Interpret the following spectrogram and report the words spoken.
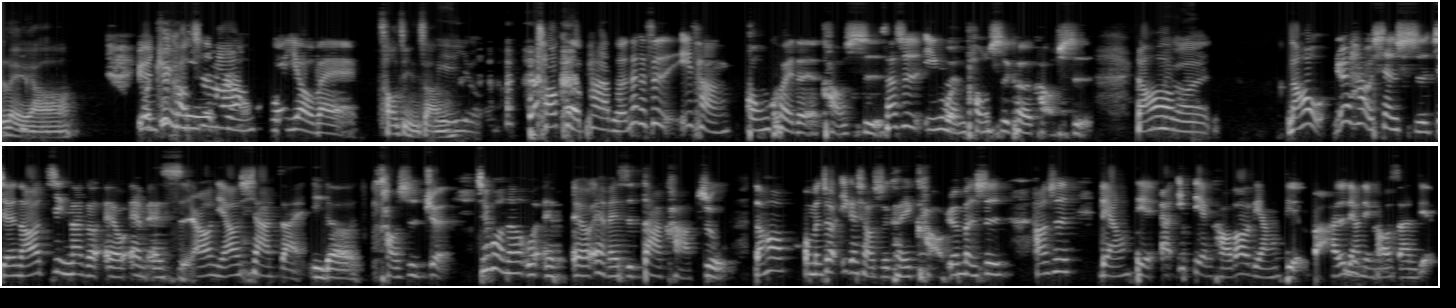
累啊！远距考试吗？我有呗、欸，超紧张，也有，超可怕的。那个是一场崩溃的考试，它是英文通识课考试，然后。那个然后，因为它有限时间，然后进那个 LMS，然后你要下载你的考试卷。结果呢，我 LMS 大卡住，然后我们就一个小时可以考，原本是好像是两点啊，一点考到两点吧，还是两点考到三点？嗯、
